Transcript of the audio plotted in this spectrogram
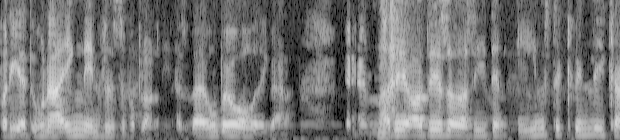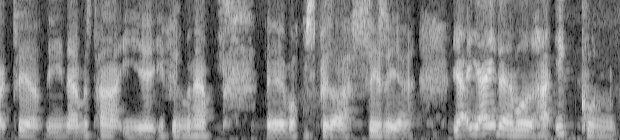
Fordi at hun har ingen indflydelse på plottet. Altså, der, hun behøver overhovedet ikke være der. Øhm, og, det, og det er så at sige den eneste kvindelige karakter, vi nærmest har i, øh, i filmen her, øh, hvor hun spiller. Ja. Jeg, jeg derimod har ikke kunnet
